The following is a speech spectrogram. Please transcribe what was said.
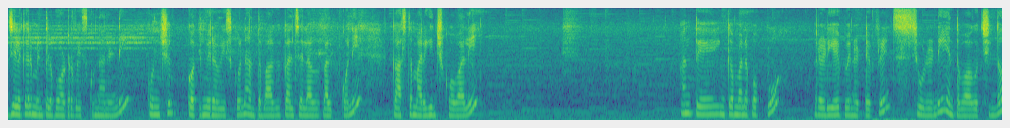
జీలకర్ర మెంతుల పౌడర్ వేసుకున్నానండి. కొంచెం కొత్తిమీర వేసుకొని అంత బాగా కలిసేలాగా కలుపుకొని కాస్త మరిగించుకోవాలి. అంతే ఇంకా మన పప్పు రెడీ అయిపోయినట్టే ఫ్రెండ్స్ చూడండి ఎంత బాగా వచ్చిందో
